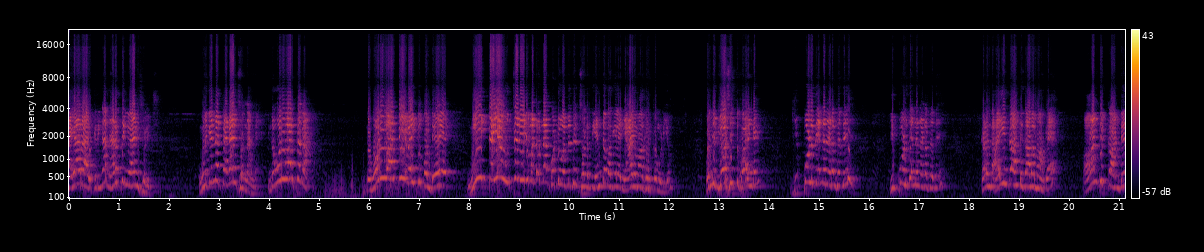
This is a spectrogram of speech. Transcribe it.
தயாரா இருக்கிறீங்க நடத்துங்களேன்னு சொல்லிச்சு. உங்களுக்கு என்ன தடைன்னு சொன்னாங்க? இந்த ஒரு வார்த்தை தான். இந்த ஒரு வார்த்தையை வைத்துக் கொண்டு நீட்டைய உச்ச நீதிமன்றம் தான் கொண்டு வந்ததுன்னு சொல்றது எந்த வகையில நியாயமாக இருக்க முடியும்? கொஞ்சம் யோசித்து பாருங்கள். இப்பொழுது என்ன நடந்தது? இப்பொழுது என்ன நடந்தது? கடந்த ஐந்து ஆண்டு காலமாக ஆண்டுக்காண்டு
